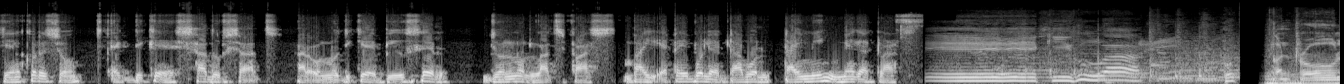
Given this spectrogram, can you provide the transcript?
খেয়াল করেছ? একদিকে সাধুর সাজ আর অন্যদিকে বিউসের জন্য লাজ পাস ভাই, এটাই বলে double timing mega class control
